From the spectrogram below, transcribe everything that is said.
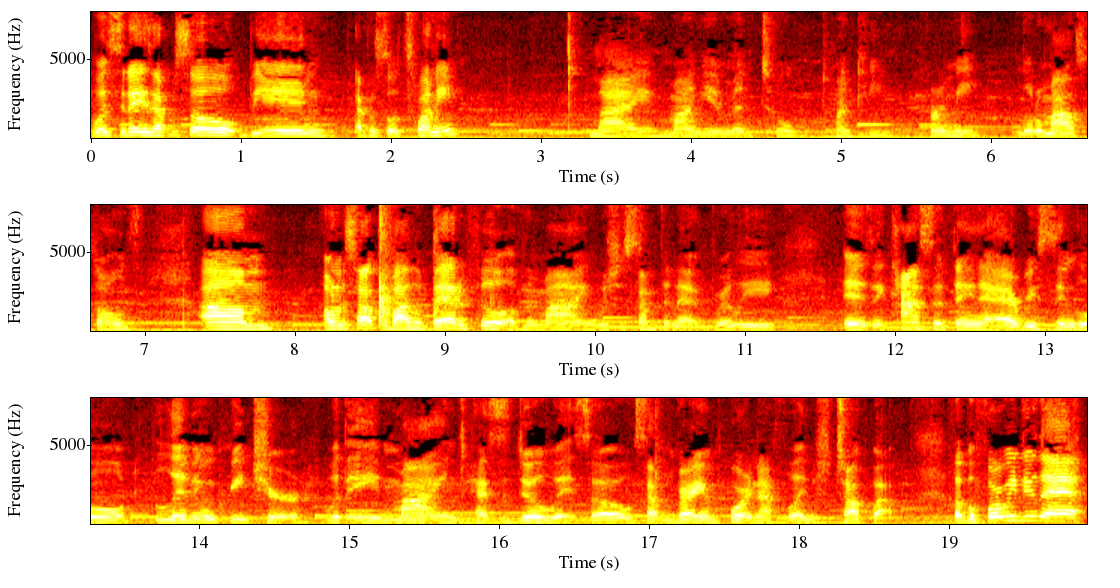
with today's episode being episode 20, my monumental 20 for me, little milestones. Um, I want to talk about the battlefield of the mind, which is something that really is a constant thing that every single living creature with a mind has to deal with. So, something very important I feel like we should talk about. But before we do that,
